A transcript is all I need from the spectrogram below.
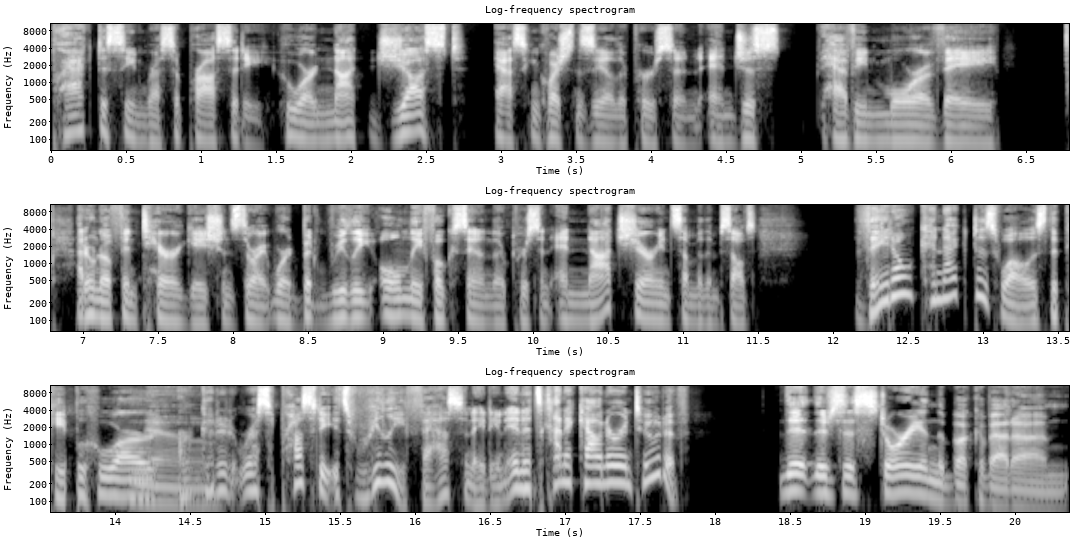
practicing reciprocity, who are not just asking questions to the other person and just having more of a I don't know if interrogation is the right word, but really only focusing on their person and not sharing some of themselves, they don't connect as well as the people who are, no. are good at reciprocity. It's really fascinating and it's kind of counterintuitive. There, there's this story in the book about um,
